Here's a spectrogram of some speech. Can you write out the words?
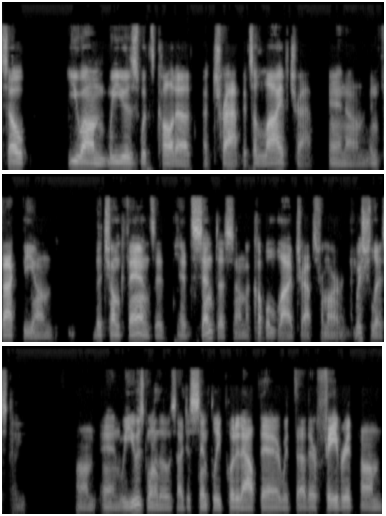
So you um we use what's called a, a trap. It's a live trap. And um in fact the um the chunk fans had, had sent us um a couple live traps from our wish list. Um, and we used one of those. I just simply put it out there with uh, their favorite um,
